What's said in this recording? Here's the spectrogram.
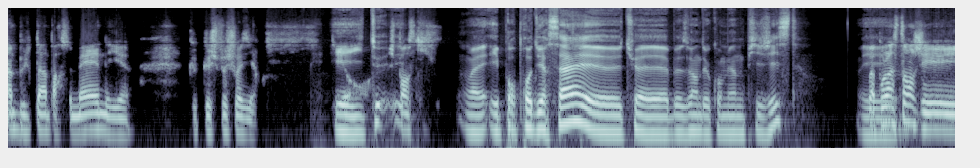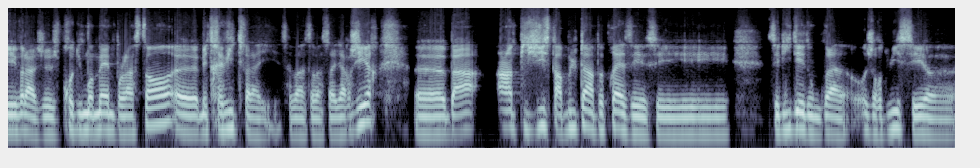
un bulletin par semaine et que, que je peux choisir. Et, je pense Ouais, et pour produire ça, tu as besoin de combien de pigistes? Bah, pour l'instant, j'ai voilà, je, produis moi-même pour l'instant, mais très vite, voilà, ça va, ça va s'élargir. bah, un pigiste par bulletin à peu près, c'est l'idée. Donc voilà, aujourd'hui c'est euh,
